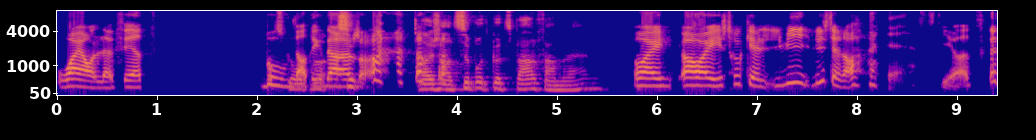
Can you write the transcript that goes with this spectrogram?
ouais, on l'a fait. Boum, dans tes dents, genre. Ah, genre, tu sais pas de quoi tu parles, femme-là. Ouais, ah ouais, je trouve que lui, lui, j'étais genre, c'est qui est hot.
